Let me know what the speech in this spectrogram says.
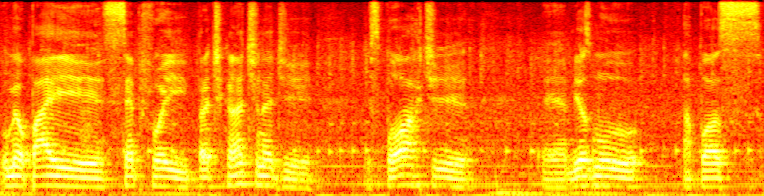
O meu pai sempre foi praticante né, de esporte, é, mesmo após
